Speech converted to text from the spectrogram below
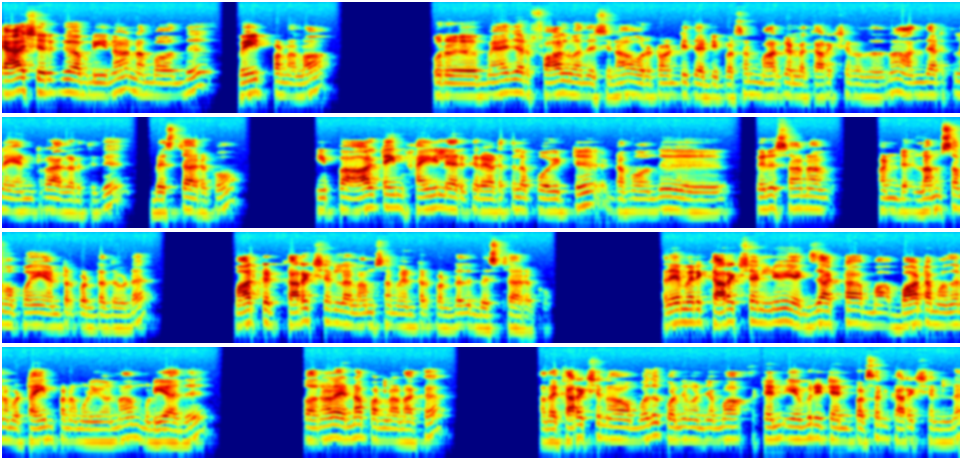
கேஷ் இருக்குது அப்படின்னா நம்ம வந்து வெயிட் பண்ணலாம். ஒரு மேஜர் ஃபால் வந்துச்சுன்னா ஒரு டுவெண்ட்டி தேர்ட்டி பர்சன்ட் மார்க்கெட்டில் கரெக்ஷன் இருந்ததுன்னா அந்த இடத்துல என்ட்ரு ஆகிறதுக்கு பெஸ்ட்டாக இருக்கும். இப்போ ஆல் டைம் ஹையில் இருக்கிற இடத்துல போயிட்டு நம்ம வந்து பெருசான ஃபண்டு லம்சமை போய் என்டர் பண்ணுறதை விட மார்க்கெட் கரெக்ஷனில் லம்சம் என்டர் பண்ணுறது பெஸ்ட்டாக இருக்கும். அதே மாதிரி கரெக்ஷன்லேயும் எக்ஸாக்டாக பாட்டம் வந்து நம்ம டைம் பண்ண முடியும்னா முடியாது. ஸோ அதனால் என்ன பண்ணலான்னாக்கா அந்த கரெக்ஷன் ஆகும்போது கொஞ்சம் கொஞ்சமாக டென் எவ்ரி டென் பர்சன்ட் கரெக்ஷனில்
